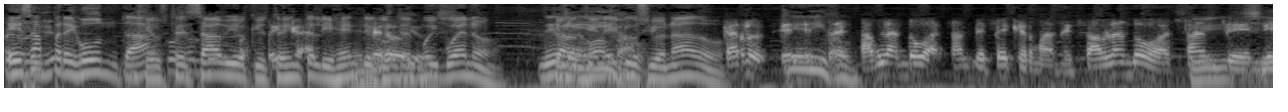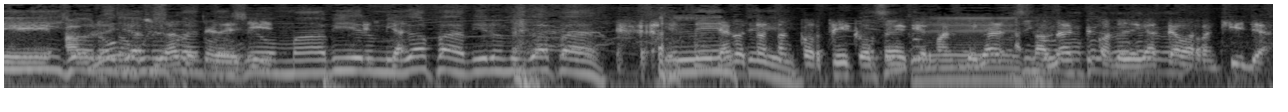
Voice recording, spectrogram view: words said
Esa pregunta... Que usted es sabio, que usted es inteligente, que usted es muy bueno. Que lo tiene ilusionado. Carlos, ¿Qué eh, está, está hablando bastante Peckerman, está hablando bastante. Sí, yo ya me de más. ¿Vieron mis gafas? ¿Vieron mis gafas? Qué Ya no está tan cortico, Peckerman. Hablaste cuando llegaste a Barranquilla.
